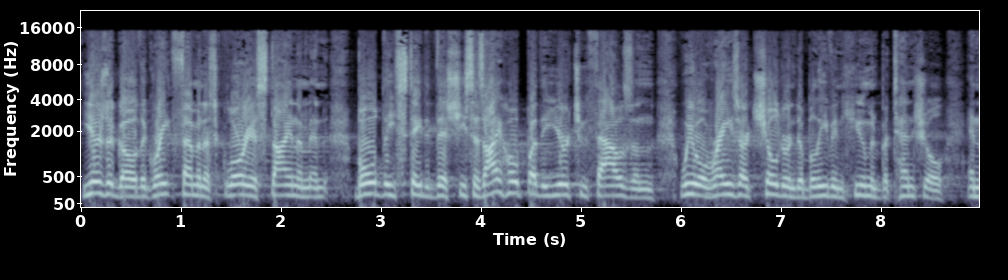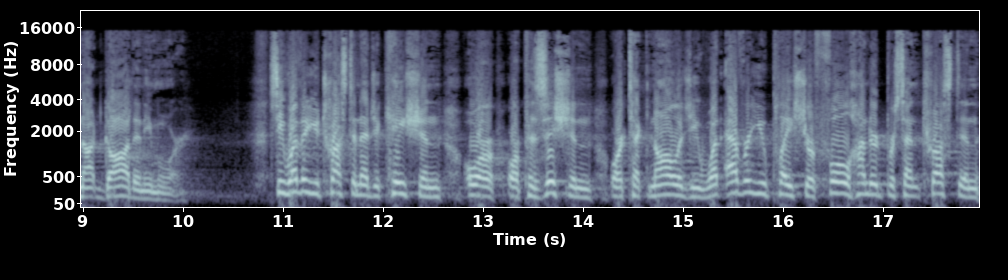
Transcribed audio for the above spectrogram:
Years ago, the great feminist Gloria Steinem boldly stated this. She says, I hope by the year 2000 we will raise our children to believe in human potential and not God anymore. See, whether you trust in education or, or position or technology, whatever you place your full 100% trust in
